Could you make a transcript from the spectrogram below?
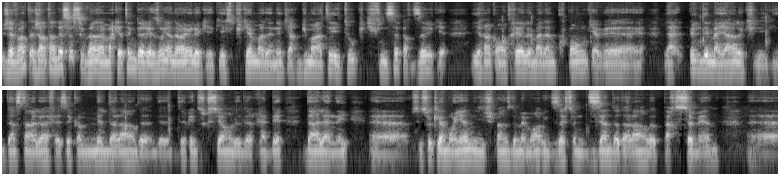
j'entendais ça souvent dans le marketing de réseau. Il y en a un qui, expliquait à un moment donné, qui argumentait et tout, puis qui finissait par dire qu'il rencontrait le Madame Coupon qui avait euh, une des meilleures qui, dans ce temps-là, faisait comme 1000 dollars de, réduction, de rabais dans l'année. Euh, c'est sûr que la moyenne, je pense de mémoire, il disait que c'est une dizaine de dollars par semaine. Euh,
